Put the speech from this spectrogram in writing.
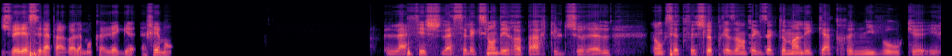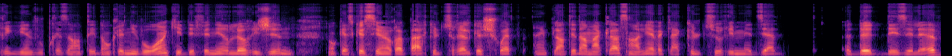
Je vais laisser la parole à mon collègue Raymond. La fiche, la sélection des repères culturels, donc, cette fiche-là présente exactement les quatre niveaux que Eric vient de vous présenter. Donc, le niveau 1 qui est définir l'origine. Donc, est-ce que c'est un repère culturel que je souhaite implanter dans ma classe en lien avec la culture immédiate euh, des élèves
